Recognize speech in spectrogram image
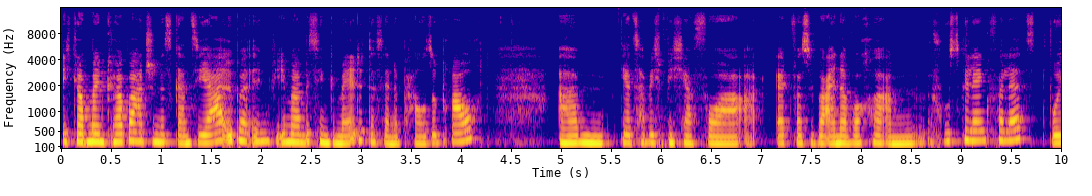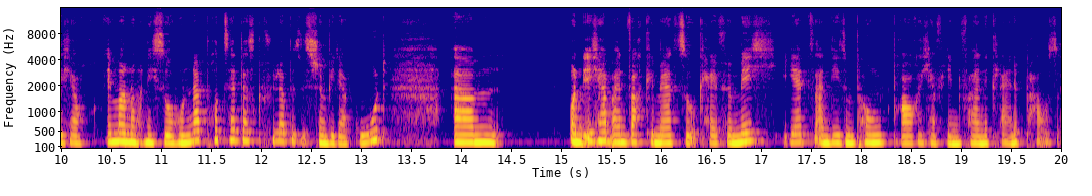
ich glaube, mein Körper hat schon das ganze Jahr über irgendwie immer ein bisschen gemeldet, dass er eine Pause braucht. Ähm, jetzt habe ich mich ja vor etwas über einer Woche am Fußgelenk verletzt, wo ich auch immer noch nicht so 100% das Gefühl habe, es ist schon wieder gut. Ähm, und ich habe einfach gemerkt, so, okay, für mich jetzt an diesem Punkt brauche ich auf jeden Fall eine kleine Pause.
